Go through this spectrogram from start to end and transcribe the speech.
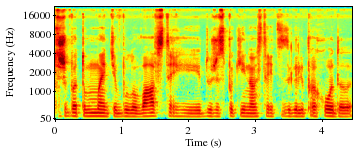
дуже багато моментів було в Австрії, дуже спокійно австрійці взагалі проходили.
